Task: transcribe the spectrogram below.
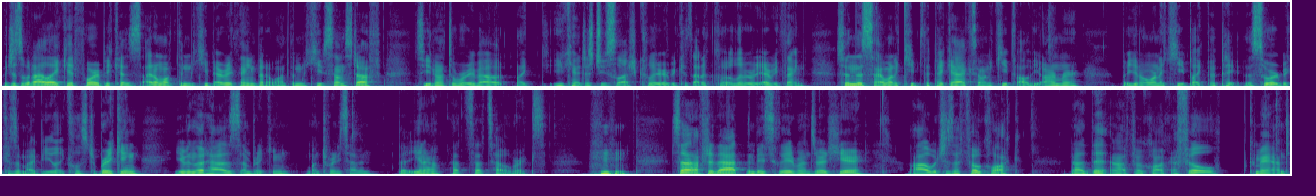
which is what I like it for because I don't want them to keep everything, but I want them to keep some stuff, so you don't have to worry about like you can't just do slash clear because that'll clear literally everything. So in this, I want to keep the pickaxe, I want to keep all the armor, but you don't want to keep like the pick, the sword because it might be like close to breaking, even though it has Unbreaking 127. But you know that's that's how it works. so after that, then basically it runs right here, uh, which is a fill clock. Now this, not fill clock, a fill command.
